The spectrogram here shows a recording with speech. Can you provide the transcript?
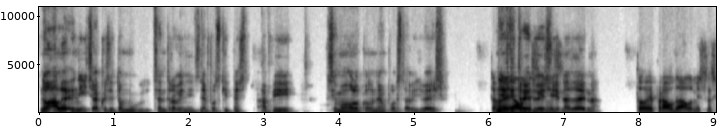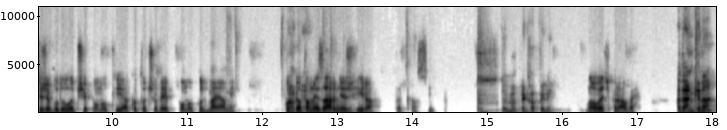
No ale nič, akože tomu centrovi nič neposkytneš, aby si mohol okolo neho postaviť, vieš. To Nie, je, traduješ myslím, jedna za jedna. To je pravda, ale myslím si, že budú lepšie ponuky ako to, čo vie ponúknuť Miami. Pokiaľ okay. tam nezahrnieš Hira, tak asi. To by ma prekvapili. No veď práve. A Duncana?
